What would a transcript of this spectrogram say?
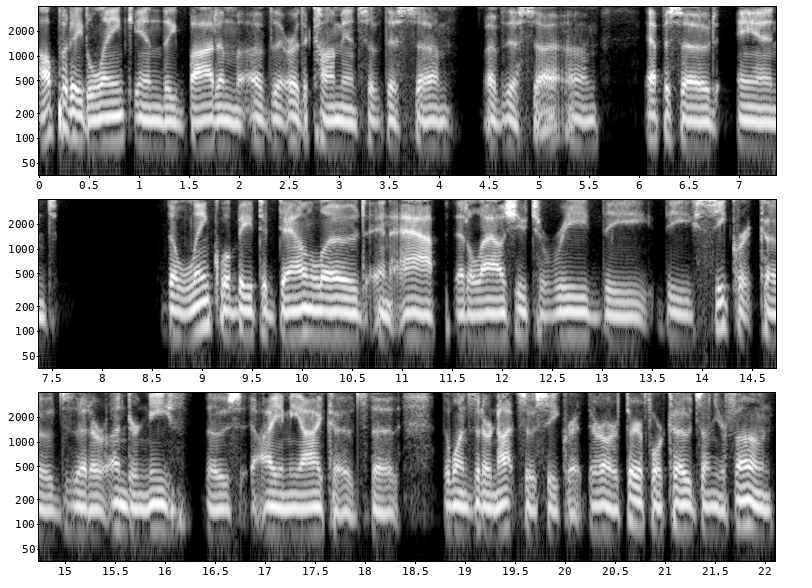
I'll put a link in the bottom of the or the comments of this um, of this uh, um, episode, and the link will be to download an app that allows you to read the the secret codes that are underneath those IMEI codes, the the ones that are not so secret. There are three or four codes on your phone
